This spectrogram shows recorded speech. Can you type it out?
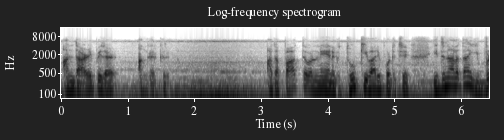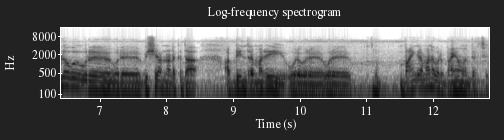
அந்த அழைப்பிதழ் அங்கே இருக்குது. அதை பார்த்த உடனே எனக்கு தூக்கி வாரி போட்டுச்சு. இதனால தான் இவ்வளவு ஒரு ஒரு விஷயம் நடக்குதா அப்படின்ற மாதிரி ஒரு ஒரு ஒரு பயங்கரமான ஒரு பயம் வந்துருச்சு.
